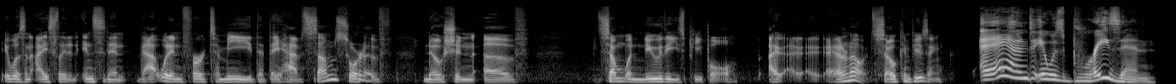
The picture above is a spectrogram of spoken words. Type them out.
it was an isolated incident, that would infer to me that they have some sort of notion of someone knew these people. I I, I don't know. It's so confusing. And it was brazen.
